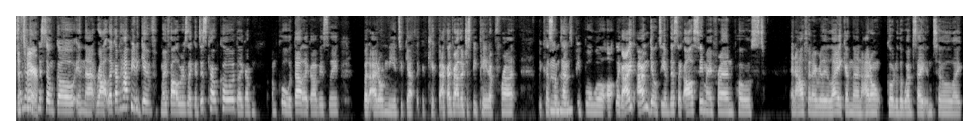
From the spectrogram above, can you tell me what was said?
That's fair. I just don't go in that route. Like I'm happy to give my followers like a discount code. Like I'm I'm cool with that like obviously, but I don't need to get like a kickback. I'd rather just be paid up front because sometimes mm-hmm. people will like I I'm guilty of this. Like I'll see my friend post an outfit I really like. And then I don't go to the website until like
